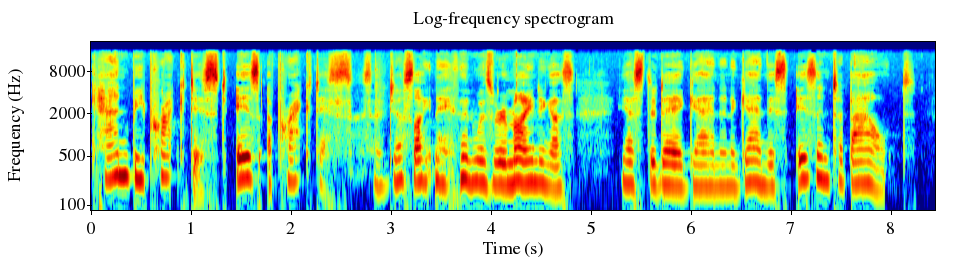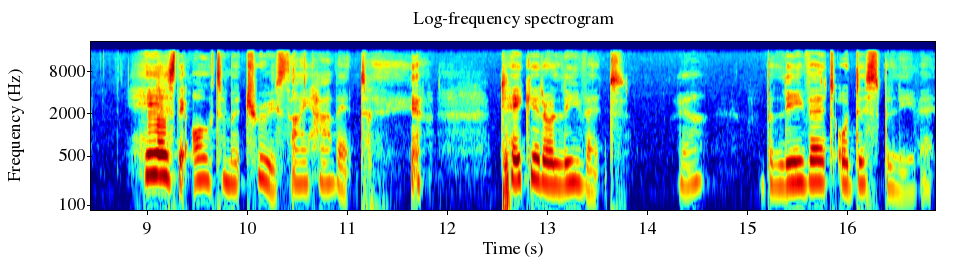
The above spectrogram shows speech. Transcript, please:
can be practiced, is a practice. So, just like Nathan was reminding us yesterday again and again, this isn't about, here's the ultimate truth, I have it. Take it or leave it. Yeah? Believe it or disbelieve it.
